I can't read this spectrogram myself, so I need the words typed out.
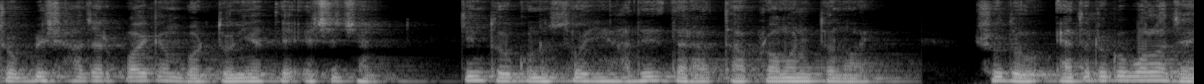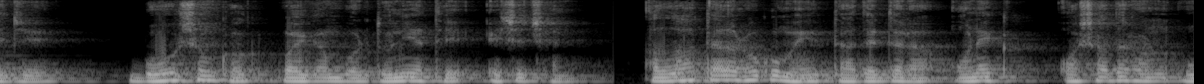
চব্বিশ হাজার পয়গাম্বর দুনিয়াতে এসেছেন, কিন্তু কোনো সহি হাদিস দ্বারা তা প্রমাণিত নয়। শুধু এতটুকু বলা যায় যে বহু সংখ্যক পয়গাম্বর দুনিয়াতে এসেছেন। আল্লাহ তালার হুকুমে তাদের দ্বারা অনেক অসাধারণ ও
